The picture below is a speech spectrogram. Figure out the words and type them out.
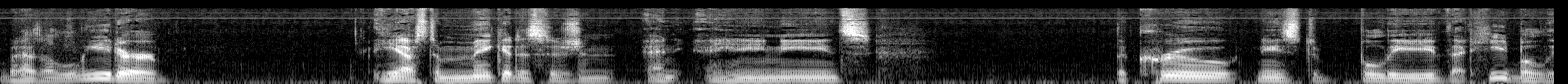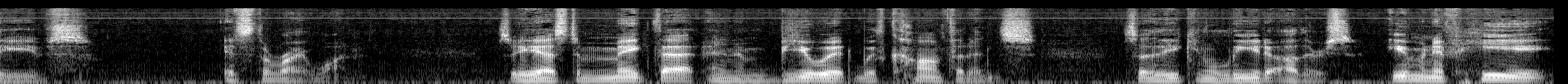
but as a leader, he has to make a decision, and, he needs the crew needs to believe that he believes it's the right one. So he has to make that and imbue it with confidence so that he can lead others. Even if he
